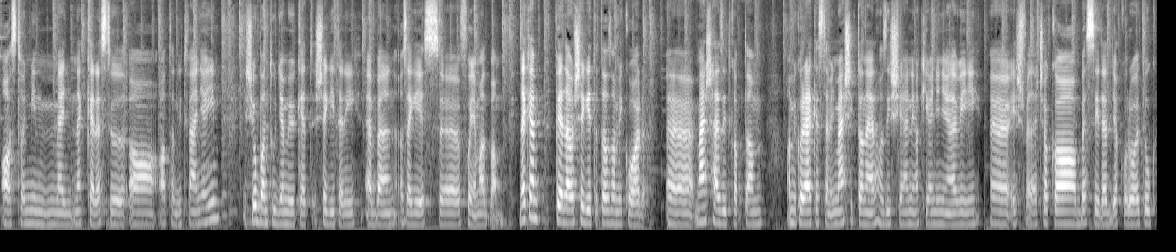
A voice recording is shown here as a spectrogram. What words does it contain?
azt, hogy mind megynek keresztül a, a tanítványaim, és jobban tudjam őket segíteni ebben az egész folyamatban. Nekem például segített az, amikor más házit kaptam, amikor elkezdtem egy másik tanárhoz is járni, aki anyanyelvi, és vele csak a beszédet gyakoroltuk,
